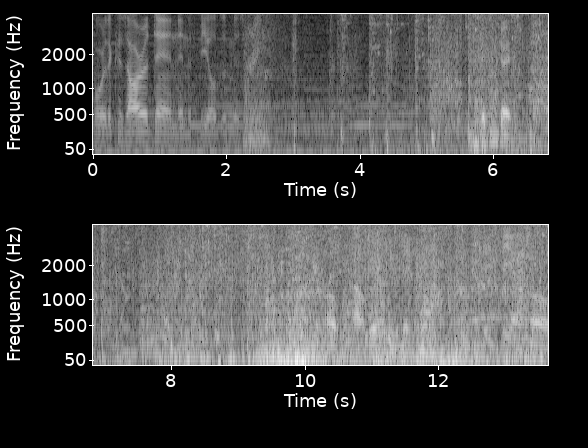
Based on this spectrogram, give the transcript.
for the Khazra Den in the Fields of Misery. Okay. Oh, Oh, shit, you bitch. at least the uh, Oh,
